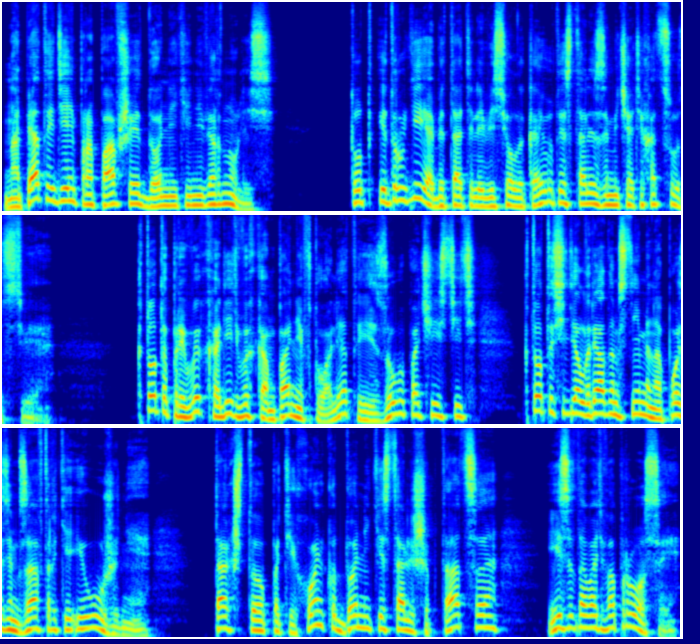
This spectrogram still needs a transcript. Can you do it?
На пятый день пропавшие донники не вернулись. Тут и другие обитатели веселой каюты стали замечать их отсутствие. Кто-то привык ходить в их компании в туалет и зубы почистить, кто-то сидел рядом с ними на позднем завтраке и ужине. Так что потихоньку донники стали шептаться и задавать вопросы.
